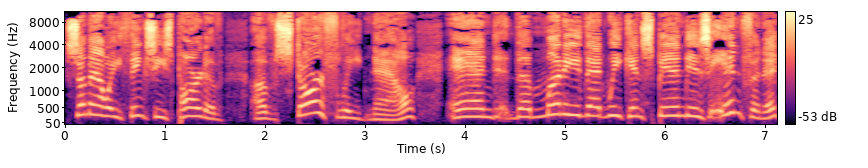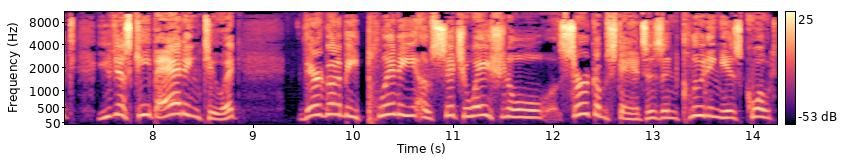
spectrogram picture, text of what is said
somehow he thinks he's part of of Starfleet now, and the money that we can spend is infinite. You just keep adding to it there are going to be plenty of situational circumstances, including his quote,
